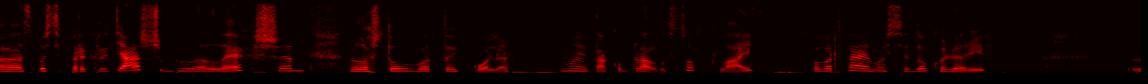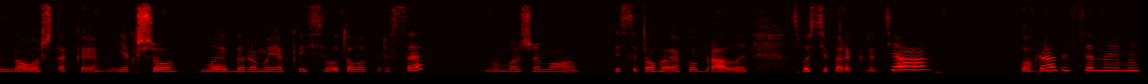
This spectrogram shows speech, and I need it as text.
е, спосіб перекриття, щоб було легше налаштовувати колір. Ми так обрали Soft Light. повертаємося до кольорів. Знову ж таки, якщо ми беремо якийсь готовий пресет, ми можемо після того, як обрали спосіб перекриття, погратися ними,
